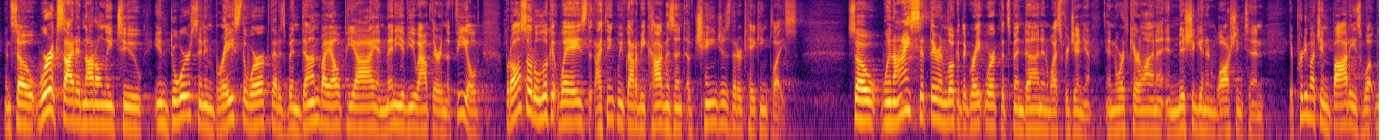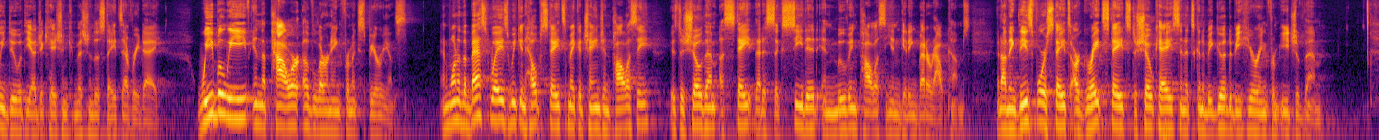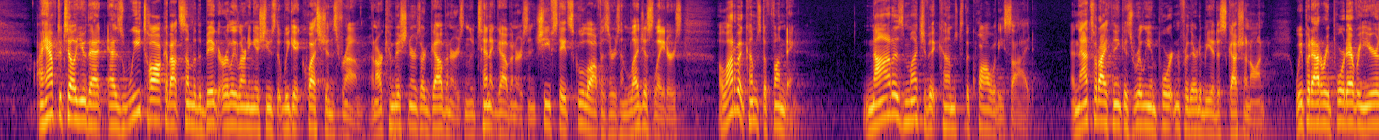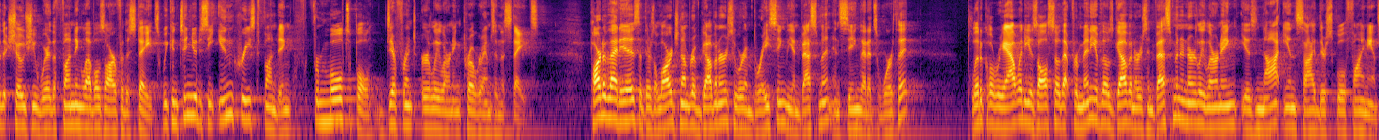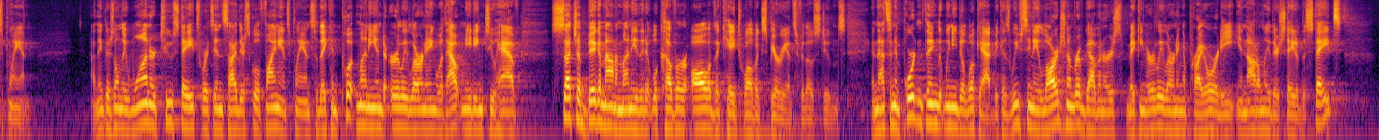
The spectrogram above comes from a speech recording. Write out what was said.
And so we're excited not only to endorse and embrace the work that has been done by LPI and many of you out there in the field, but also to look at ways that I think we've got to be cognizant of changes that are taking place. So when I sit there and look at the great work that's been done in West Virginia, in North Carolina, in Michigan, and Washington, it pretty much embodies what we do with the Education Commission of the States every day. We believe in the power of learning from experience. And one of the best ways we can help states make a change in policy is to show them a state that has succeeded in moving policy and getting better outcomes. And I think these four states are great states to showcase, and it's going to be good to be hearing from each of them. I have to tell you that as we talk about some of the big early learning issues that we get questions from, and our commissioners are governors and lieutenant governors and chief state school officers and legislators, a lot of it comes to funding. Not as much of it comes to the quality side. And that's what I think is really important for there to be a discussion on. We put out a report every year that shows you where the funding levels are for the states. We continue to see increased funding for multiple different early learning programs in the states. Part of that is that there's a large number of governors who are embracing the investment and seeing that it's worth it. Political reality is also that for many of those governors, investment in early learning is not inside their school finance plan. I think there's only one or two states where it's inside their school finance plan, so they can put money into early learning without needing to have such a big amount of money that it will cover all of the K 12 experience for those students. And that's an important thing that we need to look at because we've seen a large number of governors making early learning a priority in not only their state of the states,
